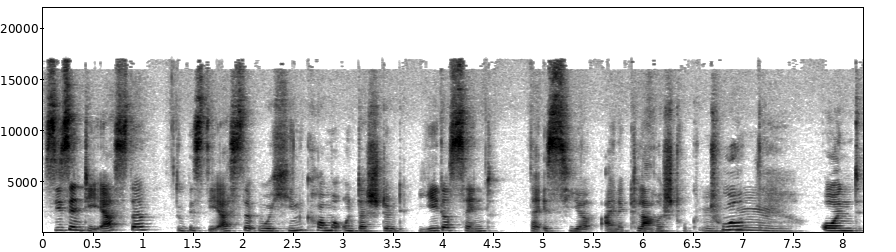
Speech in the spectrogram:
sie sind die Erste, du bist die Erste, wo ich hinkomme und das stimmt jeder Cent. Da ist hier eine klare Struktur mhm. und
